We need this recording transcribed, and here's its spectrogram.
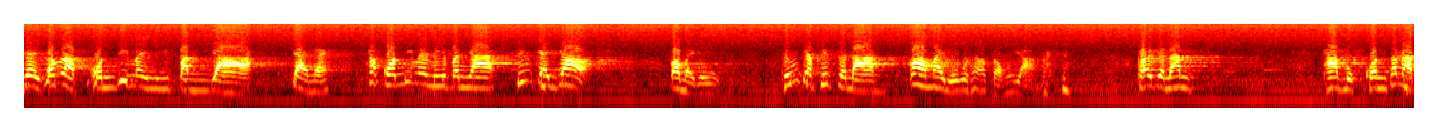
ใช่สำหรับคนที่ไม่มีปัญญาใช่ไหมถ้าคนที่ไม่มีปัญญา ถึงจะย่อก็ไม่รู้ ถึงจะพิสดารก็ไม่รู้ทั้งสองอย่าง เพราะฉะนั้น ถ้าบุคคลสำหรับ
